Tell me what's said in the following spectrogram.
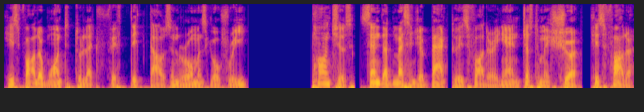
His father wanted to let 50,000 Romans go free. Pontius sent that messenger back to his father again just to make sure his father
